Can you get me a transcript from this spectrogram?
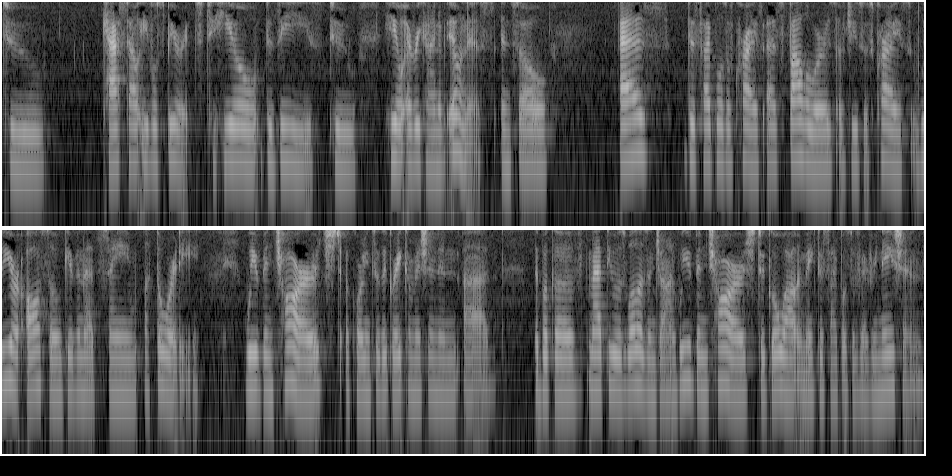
to cast out evil spirits, to heal disease, to heal every kind of illness. And so, as disciples of Christ, as followers of Jesus Christ, we are also given that same authority. We've been charged, according to the Great Commission in uh, the book of Matthew as well as in John, we've been charged to go out and make disciples of every nation.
